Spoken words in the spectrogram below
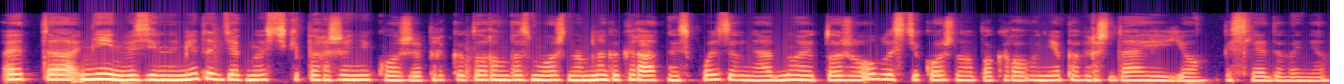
Это неинвазивный метод диагностики поражений кожи, при котором возможно многократное использование одной и той же области кожного покрова, не повреждая ее исследования.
